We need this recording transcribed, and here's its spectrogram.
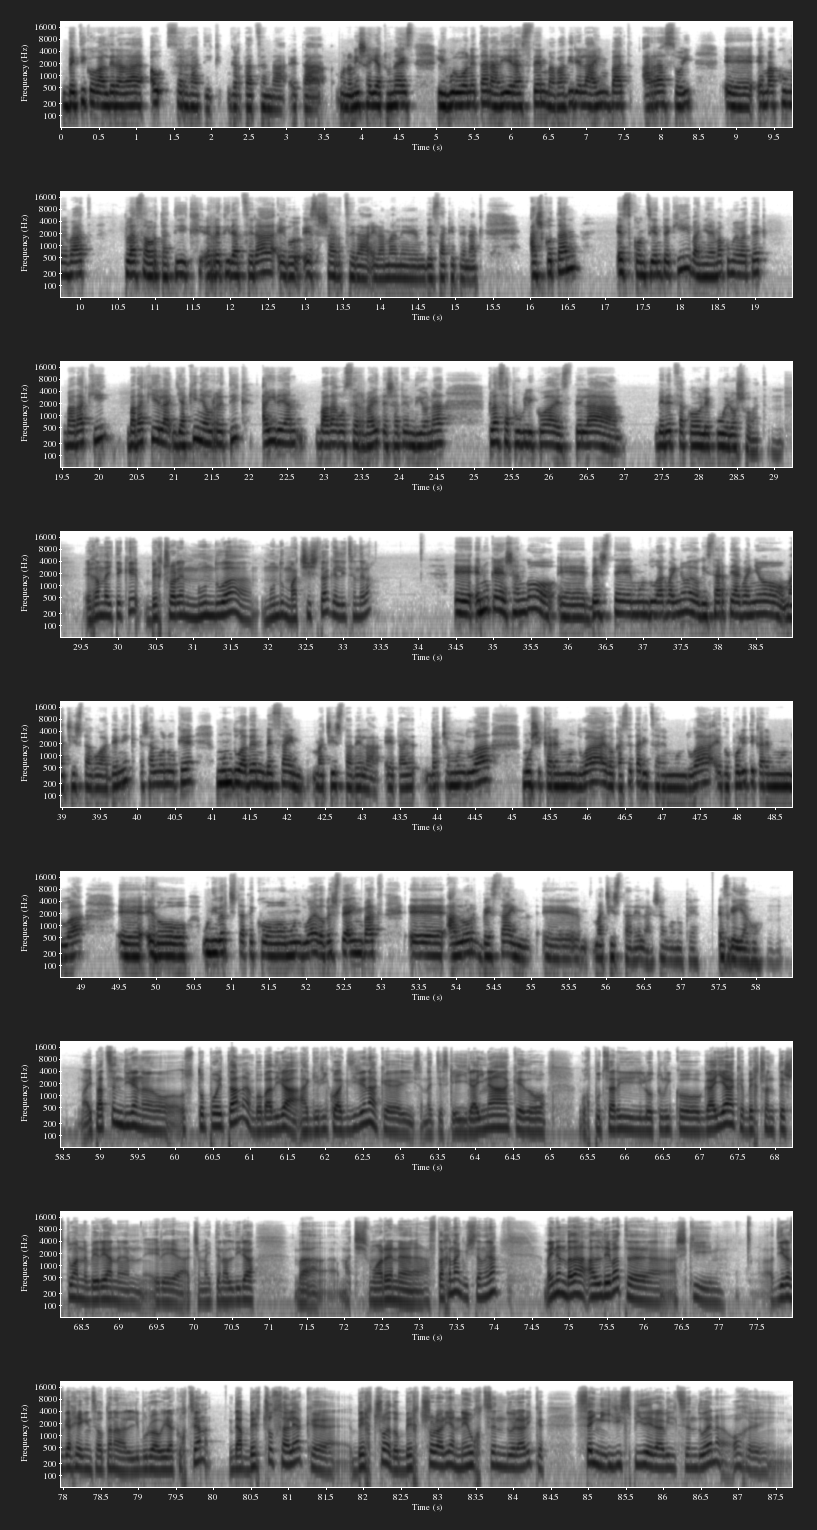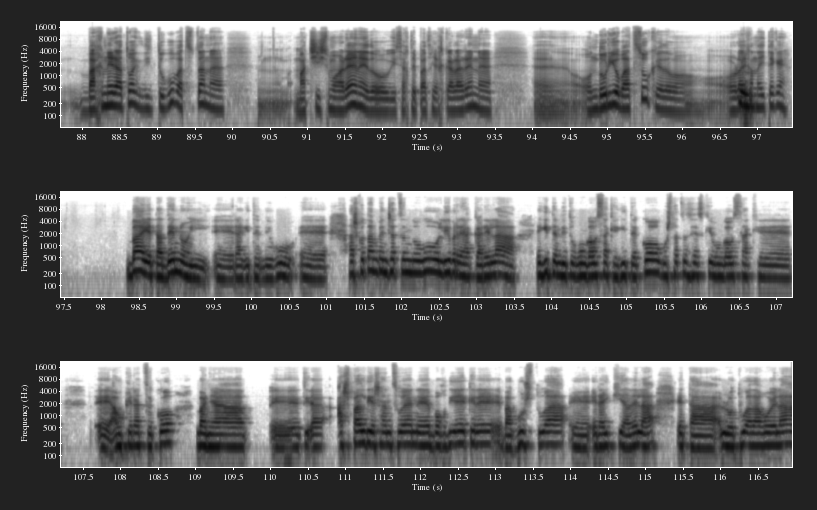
betiko galdera da, hau zergatik gertatzen da. Eta, bueno, ni saiatu naiz, liburu honetan adierazten, ba, badirela hainbat arrazoi, e, emakume bat, plaza hortatik erretiratzera edo ez sartzera eramanen dezaketenak. Askotan ez kontzienteki, baina emakume batek badaki, badakiela jakin aurretik airean badago zerbait esaten diona plaza publikoa ez dela beretzako leku eroso bat. Mm. Egan daiteke, bertsuaren mundua, mundu matxista gelditzen dela? E, enuke esango e, beste munduak baino edo gizarteak baino matxistagoa denik, esango nuke mundua den bezain matxista dela. Eta bertso mundua, musikaren mundua, edo kazetaritzaren mundua, edo politikaren mundua, e, edo unibertsitateko mundua, edo beste hainbat e, alor bezain e, matxista dela, esango nuke, ez gehiago. Mhm. Aipatzen diren oztopoetan, bo badira agirikoak direnak, e, izan daitezke irainak edo gorputzari loturiko gaiak, bertsuen testuan berean ere atxemaiten aldira ba, machismoaren e, aztajanak, biztan dena. Baina bada alde bat, aski adierazgarri egin zautana liburu hau irakurtzean, da bertso zaleak, bertso edo bertsolarian neurtzen duelarik, zein irizpide erabiltzen duen, hor, barneratuak ditugu batzutan uh, machismoaren edo gizarte patriarkalaren uh, ondorio batzuk edo horra mm. daiteke? Bai, eta denoi eragiten digu. E, askotan pentsatzen dugu libreak garela egiten ditugun gauzak egiteko, gustatzen zaizkigun gauzak e, aukeratzeko, baina e, tira, aspaldi esan zuen e, bogdiek ere ba, gustua e, eraikia dela eta lotua dagoela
